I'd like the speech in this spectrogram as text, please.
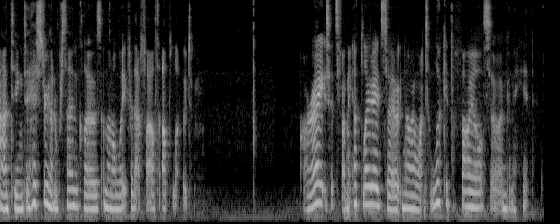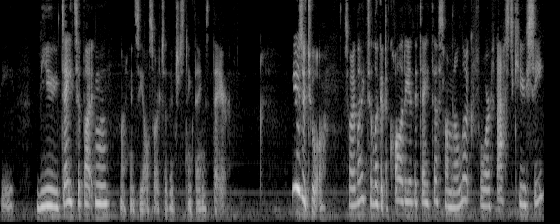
adding to history, 100%, close, and then I'll wait for that file to upload. All right, so it's finally uploaded. So now I want to look at the file. So I'm going to hit the view data button. I can see all sorts of interesting things there. User tool. So I'd like to look at the quality of the data. So I'm going to look for FastQC.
